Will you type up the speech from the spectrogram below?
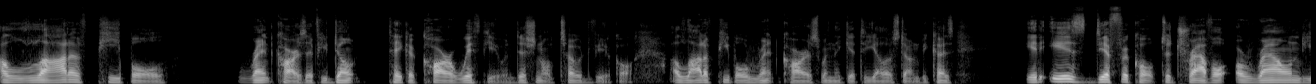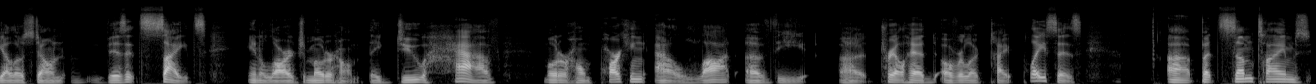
a lot of people rent cars if you don't take a car with you, additional towed vehicle. A lot of people rent cars when they get to Yellowstone because it is difficult to travel around Yellowstone, visit sites in a large motorhome. They do have motorhome parking at a lot of the uh, trailhead overlook type places. Uh, but sometimes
